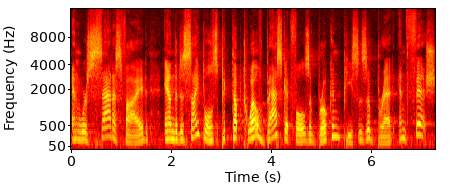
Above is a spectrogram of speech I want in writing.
and were satisfied, and the disciples picked up 12 basketfuls of broken pieces of bread and fish.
